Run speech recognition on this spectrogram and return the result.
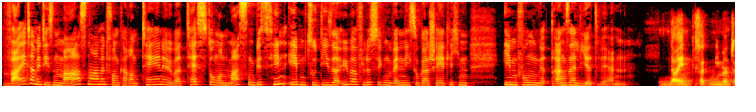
weiter mit diesen Maßnahmen von Quarantäne über Testung und Masken bis hin eben zu dieser überflüssigen, wenn nicht sogar schädlichen Impfung drangsaliert werden? Nein, es hat niemand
